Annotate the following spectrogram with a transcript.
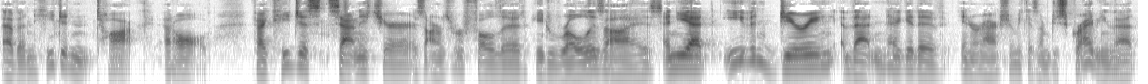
Evan, he didn't talk at all. In fact, he just sat in his chair, his arms were folded, he'd roll his eyes, and yet, even during that negative interaction, because I'm describing that,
